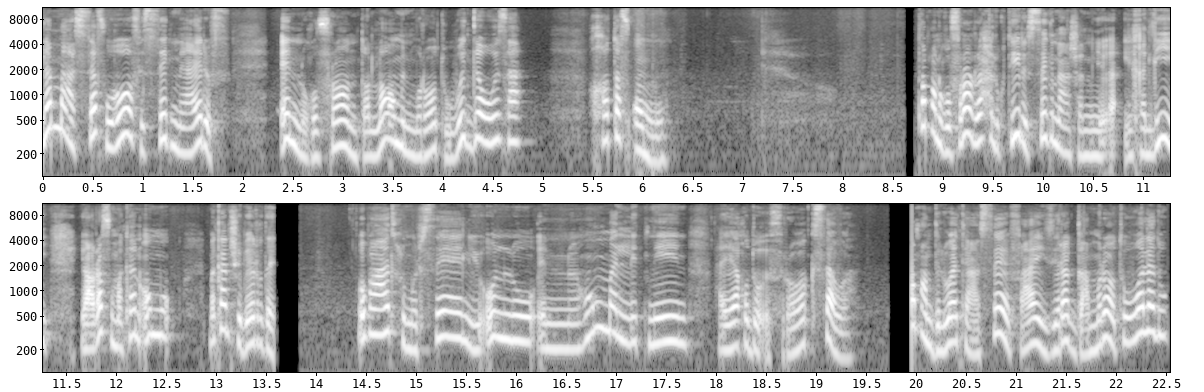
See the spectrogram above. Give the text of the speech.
لما عساف وهو في السجن عرف إن غفران طلقه من مراته واتجوزها خطف أمه. طبعا غفران راح له كتير السجن عشان يخليه يعرفوا مكان أمه ما كانش بيرضى. وبعت له مرسال يقول له إن هما الاتنين هياخدوا إفراج سوا. طبعا دلوقتي عساف عايز يرجع مراته وولده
